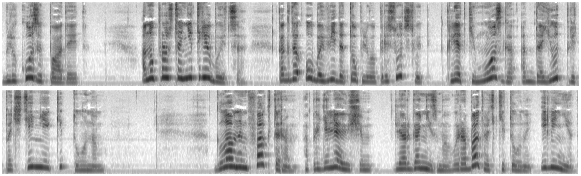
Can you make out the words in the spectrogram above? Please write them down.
глюкозы падает. Оно просто не требуется. Когда оба вида топлива присутствуют, клетки мозга отдают предпочтение кетонам. Главным фактором, определяющим для организма вырабатывать кетоны или нет,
